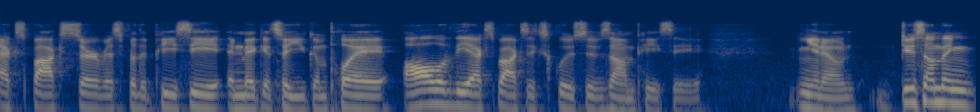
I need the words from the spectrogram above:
Xbox service for the PC, and make it so you can play all of the Xbox exclusives on PC. You know, do something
